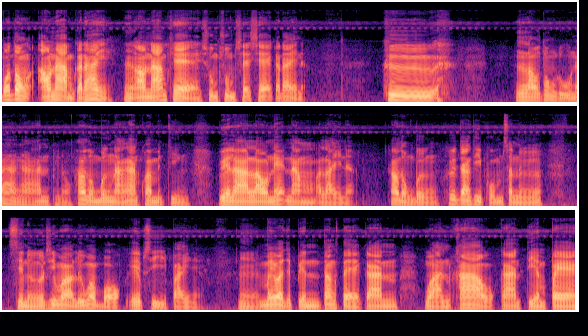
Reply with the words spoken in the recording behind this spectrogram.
บ่ต้องเอาน้ำก็ได้ เออเอาน้ำแค่ชุ่มๆแฉะๆก็ได้น่ะคือ เราต้องดูหน้างานพี่น้องเฮาต้องเบิงหน้างานความเป็นจริง เวลาเราแนะนำอะไรเนี่ยเฮาต้องเบิงคืออย่างที่ผมเสนอเสนอที่ว่าหรือว่าบอก FC ไปเนี่ยไม่ว่าจะเป็นตั้งแต่การหว่านข้าวการเตรียมแปลง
